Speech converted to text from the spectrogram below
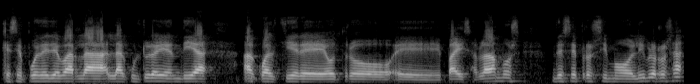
que se puede llevar la, la cultura hoy en día a cualquier eh, otro eh, país. Hablábamos de ese próximo libro, Rosa.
